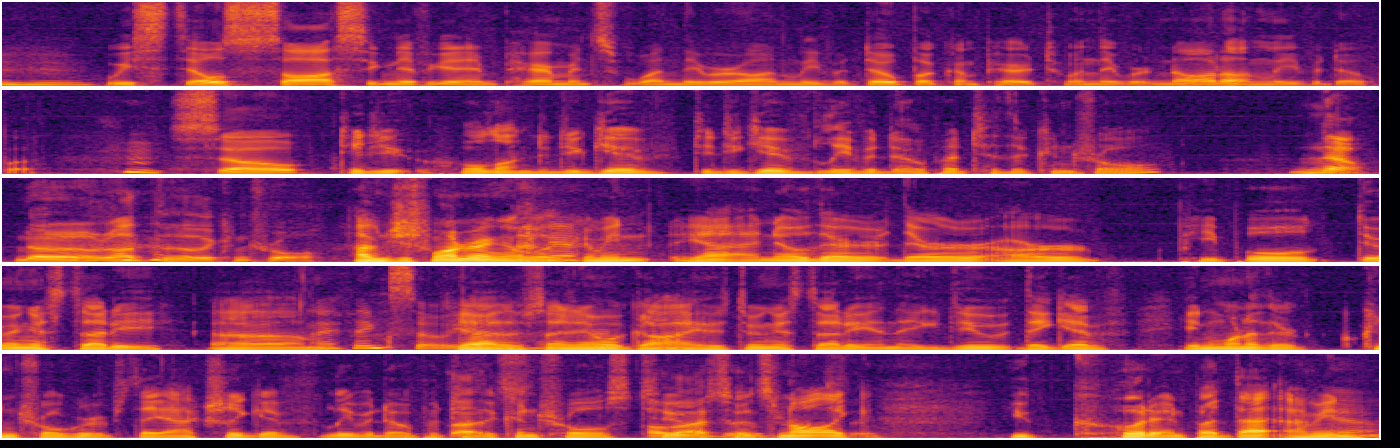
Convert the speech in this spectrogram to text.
Mhm. we still saw significant impairments when they were on levodopa compared to when they were not on levodopa. Hmm. So Did you hold on? Did you give Did you give levodopa to the control? No, no, no, no, not to the control. I'm just wondering. I'm like, I mean, yeah, I know there there are people doing a study. Um, I think so. yeah, Yeah, there's, I've know a guy who's doing a study, and they do they give in one of their control groups. They actually give levodopa to the controls oh, too. that's so it's not like you couldn't, but that I mean, Yeah.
